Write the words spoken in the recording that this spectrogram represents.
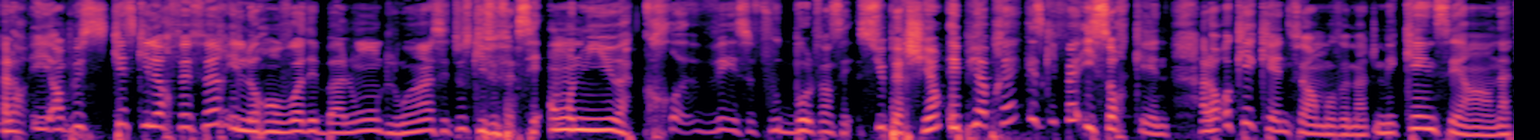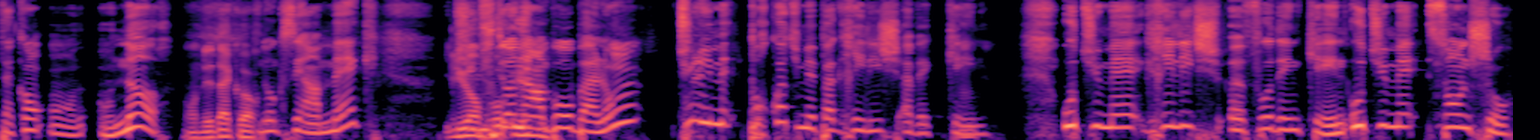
Alors, et en plus, qu'est-ce qu'il leur fait faire? Il leur envoie des ballons de loin. C'est tout ce qu'il fait faire. C'est ennuyeux à crever ce football. Enfin, c'est super chiant. Et puis après, qu'est-ce qu'il fait? Il sort Kane. Alors, ok, Kane fait un mauvais match. Mais Kane, c'est un attaquant en, en or. On est d'accord. Donc, c'est un mec. Il tu lui en faut donnes une. un beau ballon. Tu lui mets. Pourquoi tu mets pas Grealish avec Kane? Ou tu mets Grealish, euh, Foden, Kane Ou tu mets Sancho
